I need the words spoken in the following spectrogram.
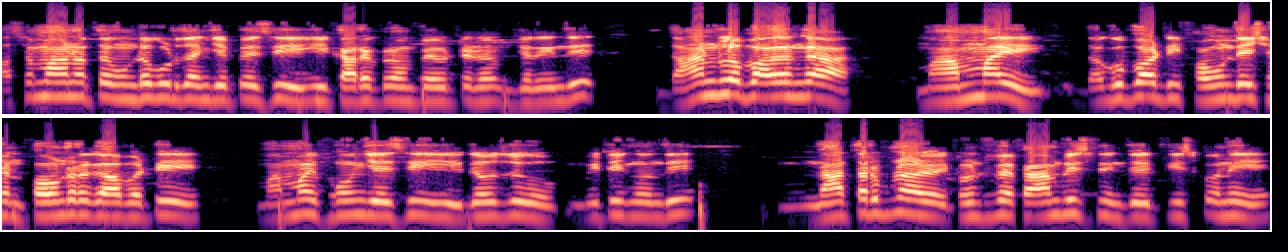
అసమానత ఉండకూడదు అని చెప్పేసి ఈ కార్యక్రమం పెట్టడం జరిగింది. దానిలో భాగంగా మా అమ్మాయి దగ్గుపాటి ఫౌండేషన్ ఫౌండర్ కాబట్టి మా అమ్మాయి ఫోన్ చేసి ఈరోజు మీటింగ్ ఉంది. నా తరపున ట్వంటీ ఫైవ్ ఫ్యామిలీస్ని తీసుకొని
